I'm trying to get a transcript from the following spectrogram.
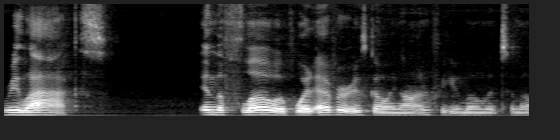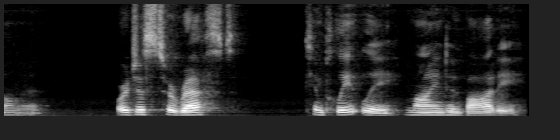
relax in the flow of whatever is going on for you moment to moment, or just to rest completely, mind and body,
